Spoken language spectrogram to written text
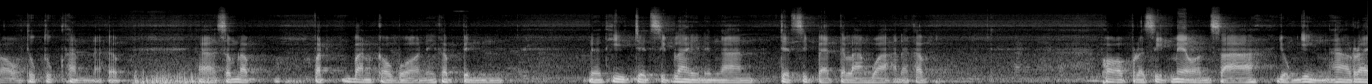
เราทุกๆท่านนะครับสำหรับวัดบ้านเก่าบ่อนี่ครับเป็นเนื้อที่ 70 ไร่หนึ่งงาน 78 ตารางวานะครับพ่อประสิทธิ์แม่อ่อนสายงยิ่ง 5 ไร่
